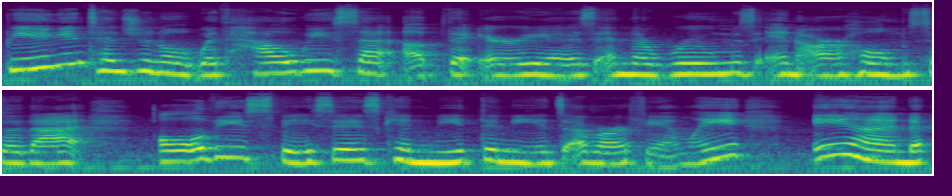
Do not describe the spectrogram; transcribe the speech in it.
being intentional with how we set up the areas and the rooms in our home so that all these spaces can meet the needs of our family. And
